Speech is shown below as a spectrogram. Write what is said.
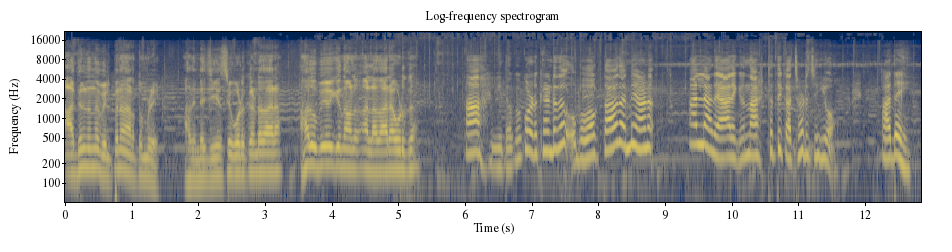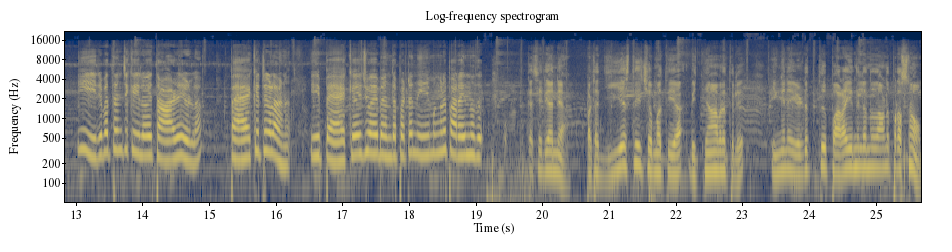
അതിൽ നിന്ന് വിൽപ്പന നടത്തുമ്പോഴേ അതിന്റെ ജി എസ് ടി കൊടുക്കേണ്ടതാരാ? അത് ഉപയോഗിക്കുന്ന ആൾ അല്ലാതാരാ കൊടുക്കുക? ആ ഇതൊക്കെ കൊടുക്കേണ്ടത് ഉപഭോക്താവ് തന്നെയാണ്. അല്ലാതെ ആരെങ്കിലും നഷ്ടത്തിൽ കച്ചവടം ചെയ്യുമോ അതെ ഈ ഇരുപത്തഞ്ച് കിലോ താഴെയുള്ള പാക്കറ്റുകളാണ് ഈ പാക്കേജുമായി ബന്ധപ്പെട്ട നിയമങ്ങൾ പറയുന്നത്. ഒക്കെ ശരി തന്നെയാ. പക്ഷെ ജി എസ് ടി ചുമത്തിയ വിജ്ഞാപനത്തിൽ ഇങ്ങനെ എടുത്ത് പറയുന്നില്ലെന്നതാണ് പ്രശ്നം.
